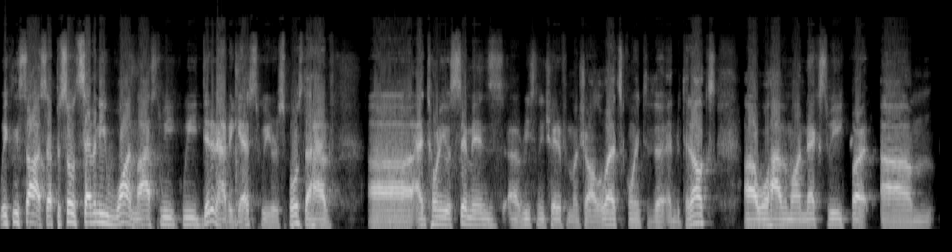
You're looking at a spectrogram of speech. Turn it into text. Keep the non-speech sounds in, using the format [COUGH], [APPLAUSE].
Weekly Sauce, episode 71. Last week we didn't have a guest. We were supposed to have uh, Antonio Simmons, uh, recently traded from Montreal Alouettes, going to the Edmonton Elks. Uh, we'll have him on next week, but um,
